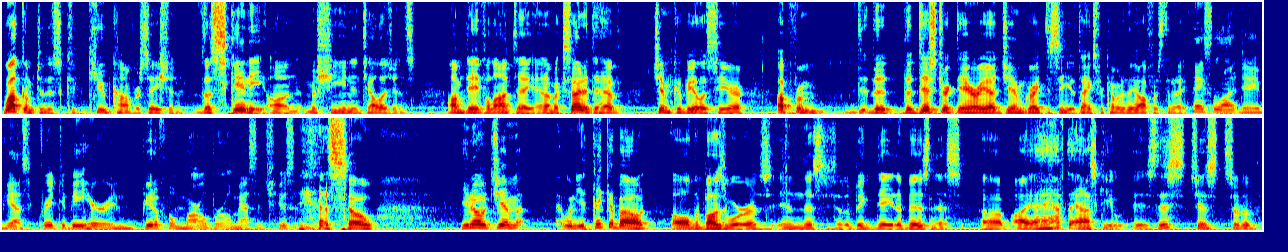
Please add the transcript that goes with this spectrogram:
Welcome to this CUBE conversation, the skinny on machine intelligence. I'm Dave Vellante and I'm excited to have Jim Kobielus here, up from the, the district area. Jim, great to see you. Thanks for coming to the office today. Thanks a lot, Dave. Yes, great to be here in beautiful Marlborough, Massachusetts. Yeah, so, you know, Jim, when you think about all the buzzwords in this sort of big data business, uh, I, have to ask you, is this just sort of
